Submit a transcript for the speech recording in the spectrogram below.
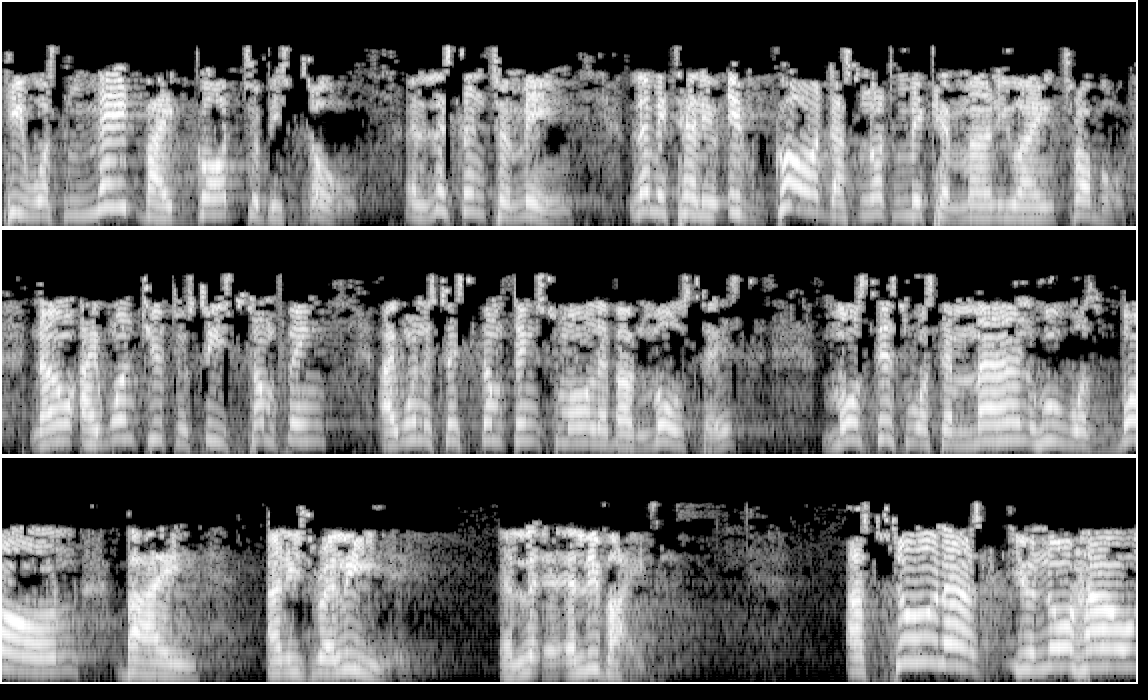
he was made by God to be so. And listen to me. Let me tell you, if God does not make a man, you are in trouble. Now, I want you to see something I want to say something small about Moses. Moses was a man who was born by an Israeli, a, Le- a Levite. As soon as you know how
